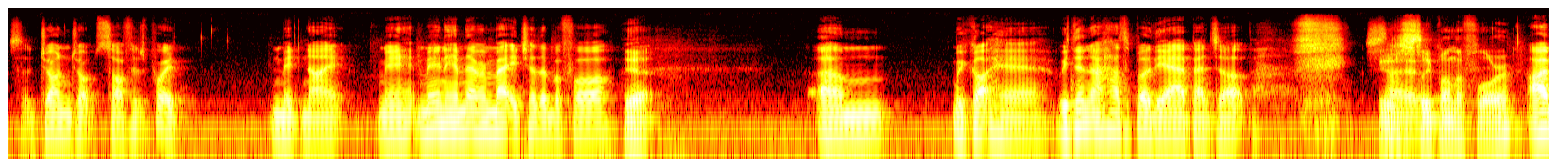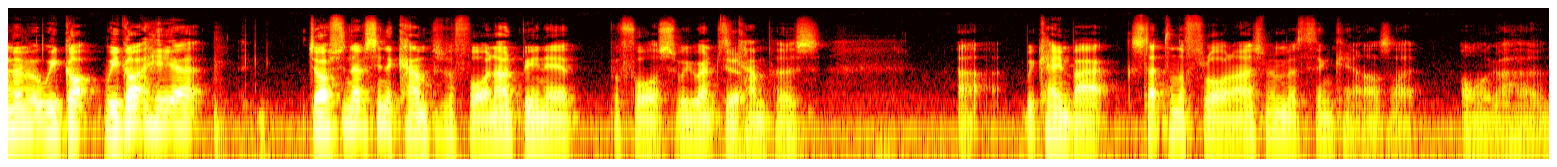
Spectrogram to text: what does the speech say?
So John dropped us off. It was probably midnight. Me, me and him never met each other before. yeah. Um, we got here. We didn't know how to blow the air beds up. You just sleep on the floor. I remember we got we got here. Josh had never seen the campus before, and I'd been here before, so we went to Yeah. the campus. Uh, we came back, slept on the floor, and I just remember thinking, I was like, "I want to go home."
